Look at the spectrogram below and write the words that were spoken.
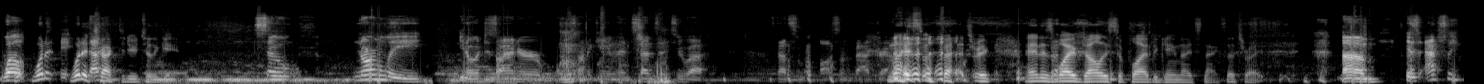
Well, What it- what that- attracted you to the game? So normally, you know, a designer works on a game and sends it to a. That's some awesome background. Nice one, Patrick, and his wife Dolly supplied the game night snacks. That's right. um, is actually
